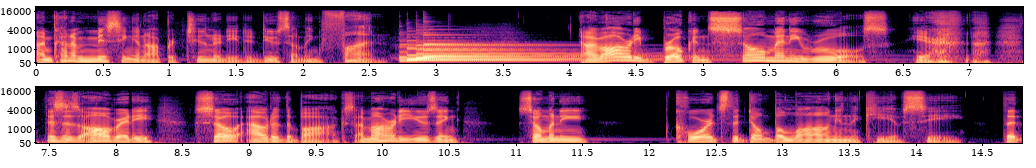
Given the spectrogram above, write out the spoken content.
I'm kind of missing an opportunity to do something fun. Now, I've already broken so many rules here. this is already so out of the box. I'm already using so many chords that don't belong in the key of C that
